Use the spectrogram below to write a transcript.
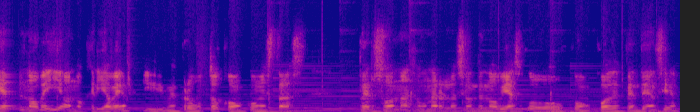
él no veía o no quería ver? Y me pregunto con, con estas personas en una relación de noviazgo con codependencia,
